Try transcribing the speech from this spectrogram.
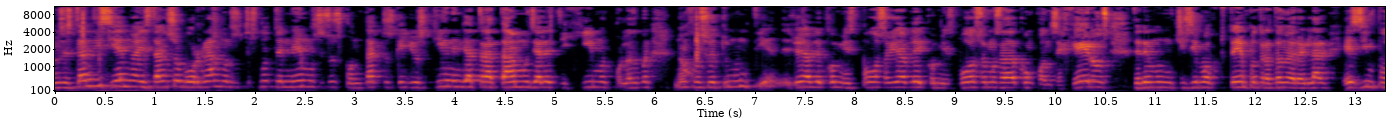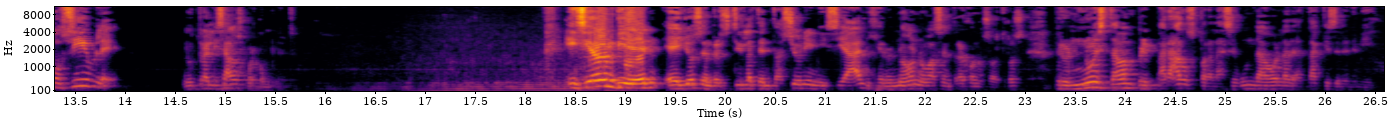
Nos están diciendo, ahí están sobornando, nosotros no tenemos esos contactos que ellos tienen, ya tratamos, ya les dijimos por las No, Josué, tú no entiendes. Yo ya hablé con mi esposo, yo hablé con mi esposo, hemos hablado con consejeros, tenemos muchísimo tiempo tratando de arreglar. Es imposible. Neutralizados por completo. Hicieron bien ellos en resistir la tentación inicial, dijeron, no, no vas a entrar con nosotros, pero no estaban preparados para la segunda ola de ataques del enemigo.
